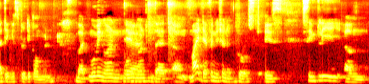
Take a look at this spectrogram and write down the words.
I think it's pretty common. But moving on, moving Yeah. on from that, um, my definition of ghost is simply um,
